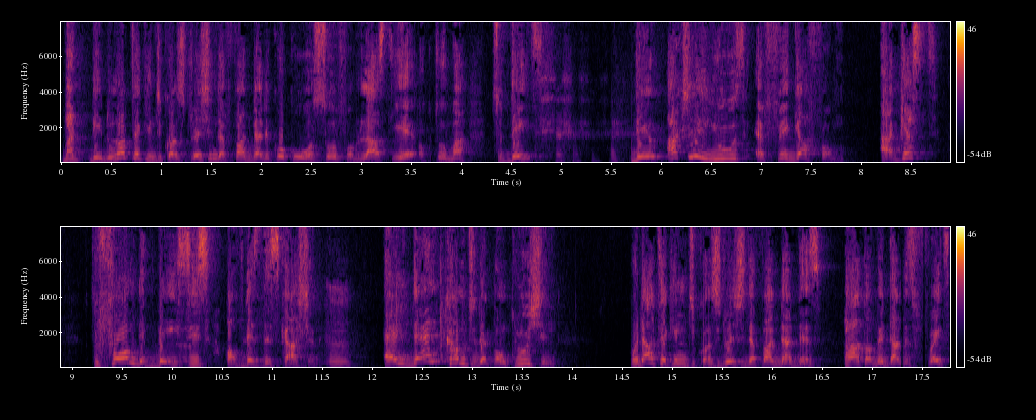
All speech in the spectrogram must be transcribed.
But they do not take into consideration the fact that the cocoa was sold from last year october to date. They actually use a figure from august to form the basis of this discussion mm. And then come to the conclusion without taking into consideration the fact that there's part of it that is freight,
